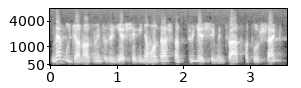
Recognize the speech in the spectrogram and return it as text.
nem ugyanaz, mint az ügyészségi nyomozás, mert az ügyészség, mint válthatóság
